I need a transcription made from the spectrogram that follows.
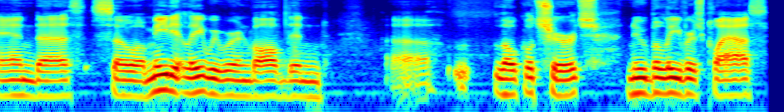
and uh, so immediately we were involved in uh, local church, new believers class,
